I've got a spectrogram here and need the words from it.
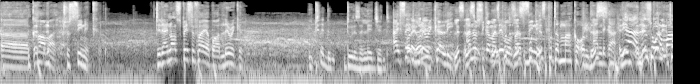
uh, Karma to Synik, did I not specify about lyrical? You said the dude is a legend. I said lyrically. Let's, let's, Anosvika let's, put, let's, put, let's put a marker on this. Andika. And, Yeah, and let's put a marker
